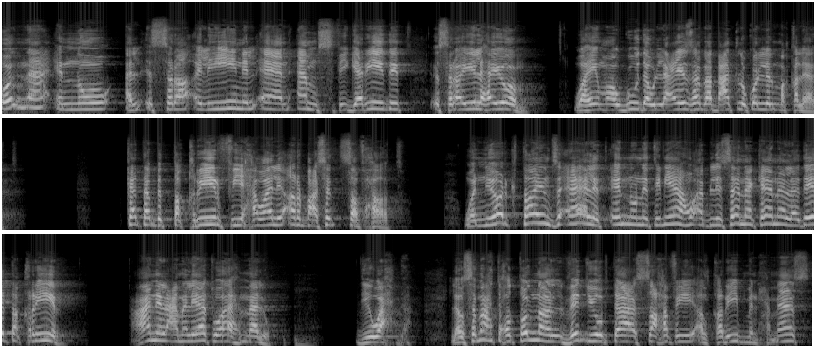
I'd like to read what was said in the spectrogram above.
قلنا إنه الإسرائيليين الآن أمس في جريدة إسرائيل هيوم وهي موجودة واللي عايزها ببعت له كل المقالات. كتب التقرير في حوالي أربع ست صفحات. والنيويورك تايمز قالت إنه نتنياهو قبل سنة كان لديه تقرير عن العمليات وأهمله. دي واحدة. لو سمحت حط لنا الفيديو بتاع الصحفي القريب من حماس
